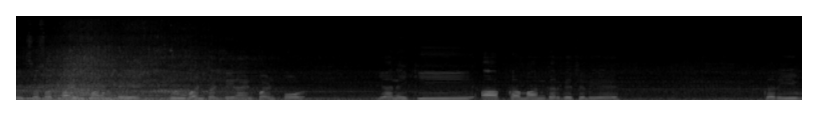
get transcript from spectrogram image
127.8 टू 129.4 यानी कि आपका मान करके चलिए, करीब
